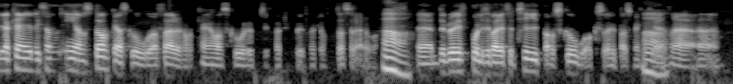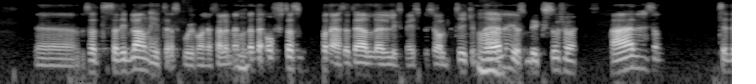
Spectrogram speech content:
Jag kan ju liksom enstaka skoaffärer kan jag ha skor upp till 47, 48 sådär. Ja, eh, det beror ju på lite vad det är för typ av sko också, hur pass mycket. Sån här, eh, så, att, så att ibland hittar jag skor i vanliga fall, men, Ja. men oftast på nätet eller liksom i specialbutiker. Men när det gäller just byxor så är det liksom t-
